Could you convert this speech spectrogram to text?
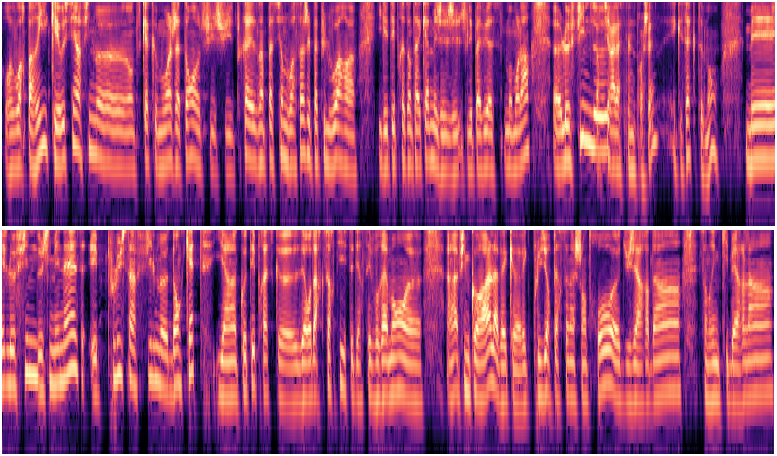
Revoir Paris, qui est aussi un film, euh, en tout cas, que moi j'attends. Je, suis- je suis très impatient de voir ça. J'ai pas pu le voir. euh, Il était présenté à Cannes, mais j'ai- j'ai- je l'ai pas vu à ce moment-là. Euh, le film de... Sortira la semaine prochaine. Exactement. Mais le film de Jiménez est plus un film d'enquête. Il y a un côté presque zéro dark sortie, c'est-à-dire c'est vraiment euh, un film choral avec avec plusieurs plusieurs personnages centraux, euh, du Jardin, Sandrine Kiberlin,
